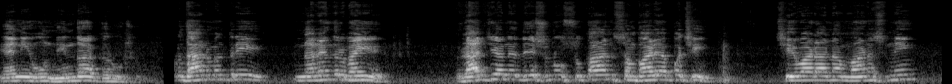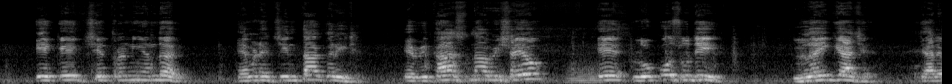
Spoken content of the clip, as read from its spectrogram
એની હું નિંદા કરું છું. પ્રધાનમંત્રી નરેન્દ્રભાઈએ રાજ્ય અને દેશનું સુકાન સંભાળ્યા પછી છેવાડાના માણસની એક એક ક્ષેત્રની અંદર એમણે ચિંતા કરી છે. એ વિકાસના વિષયો એ લોકો સુધી લઈ ગયા છે. ત્યારે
